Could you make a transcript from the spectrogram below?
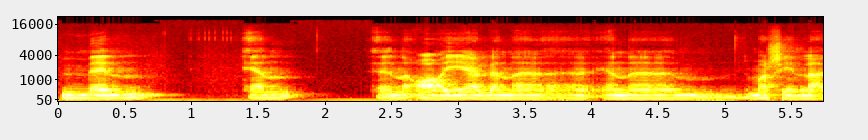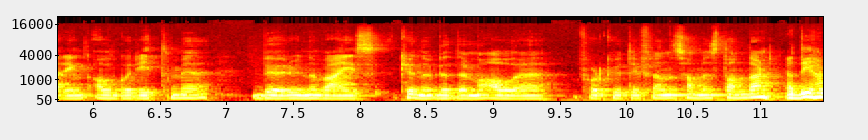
men en, en AI eller en, en, maskinlæring-algoritme bør underveis kunne bedømme alle folk ut ifra den samme standarden. Ja, De har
